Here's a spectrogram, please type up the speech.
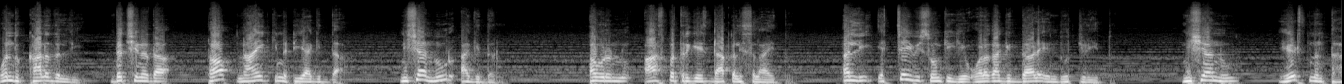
ಒಂದು ಕಾಲದಲ್ಲಿ ದಕ್ಷಿಣದ ಟಾಪ್ ನಾಯಕಿ ನಟಿಯಾಗಿದ್ದ ನಿಶಾ ನೂರ್ ಆಗಿದ್ದರು. ಅವರನ್ನು ಆಸ್ಪತ್ರೆಗೆ ದಾಖಲಿಸಲಾಯಿತು. ಅಲ್ಲಿ ಎಚ್ ಐ ವಿ ಸೋಂಕಿಗೆ ಒಳಗಾಗಿದ್ದಾಳೆ ಎಂದು ತಿಳಿಯಿತು. ನಿಶಾನು ಏಡ್ಸ್ನಂತಹ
